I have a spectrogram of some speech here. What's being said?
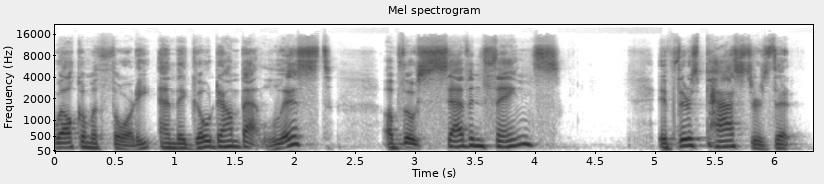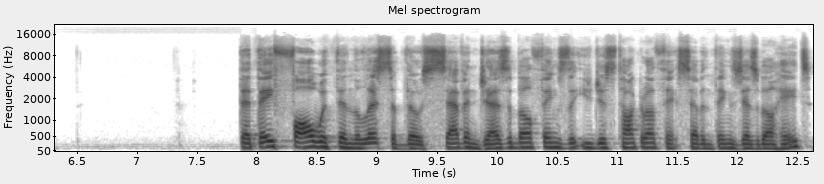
welcome authority, and they go down that list of those seven things. If there's pastors that that they fall within the list of those seven Jezebel things that you just talked about, seven things Jezebel hates,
